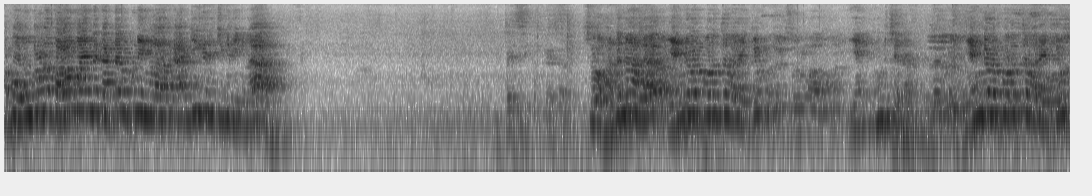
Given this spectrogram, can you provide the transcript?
அப்ப உங்களோட பலம் வாய்ந்த கட்டமைப்பு நீங்களா அங்கீகரிச்சுக்கிறீங்களா? சோ அதனால எங்களை பொறுத்த வரைக்கும் முடிச்சிடுறேன். எங்களை பொறுத்த வரைக்கும்.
